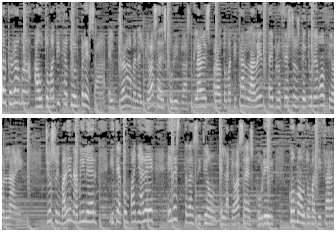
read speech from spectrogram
al programa Automatiza tu empresa, el programa en el que vas a descubrir las claves para automatizar la venta y procesos de tu negocio online. Yo soy Mariana Miller y te acompañaré en esta transición en la que vas a descubrir cómo automatizar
